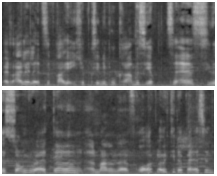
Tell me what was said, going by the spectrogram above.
als allerletzte Frage. Ich habe gesehen im Programm, Sie habt einen Singer-Songwriter, einen Mann und eine Frau, glaube ich, die dabei sind.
